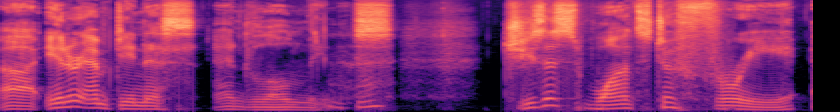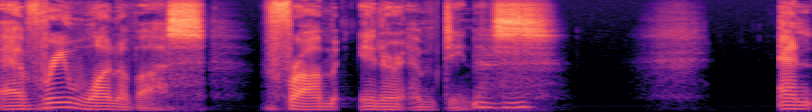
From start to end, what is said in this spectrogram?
uh, inner emptiness and loneliness. Jesus wants to free every one of us from inner emptiness. And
